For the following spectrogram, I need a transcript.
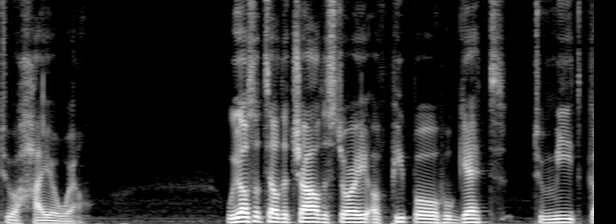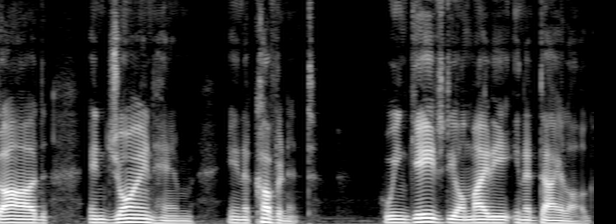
to a higher will. We also tell the child the story of people who get to meet God and join Him in a covenant, who engage the Almighty in a dialogue.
